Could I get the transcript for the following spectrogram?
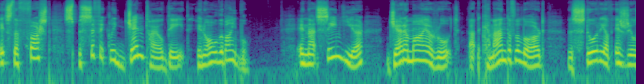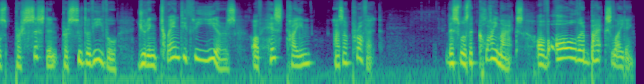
It's the first specifically Gentile date in all the Bible. In that same year, Jeremiah wrote, at the command of the Lord, the story of Israel's persistent pursuit of evil during 23 years of his time as a prophet. This was the climax of all their backsliding.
